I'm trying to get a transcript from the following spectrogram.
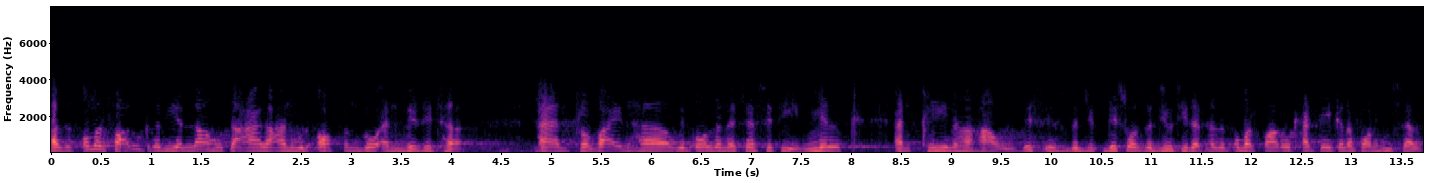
Hazrat Umar Farooq radiallahu ta'ala would often go and visit her and provide her with all the necessity, milk, and clean her house. This, is the, this was the duty that Hazrat Umar Farooq had taken upon himself.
